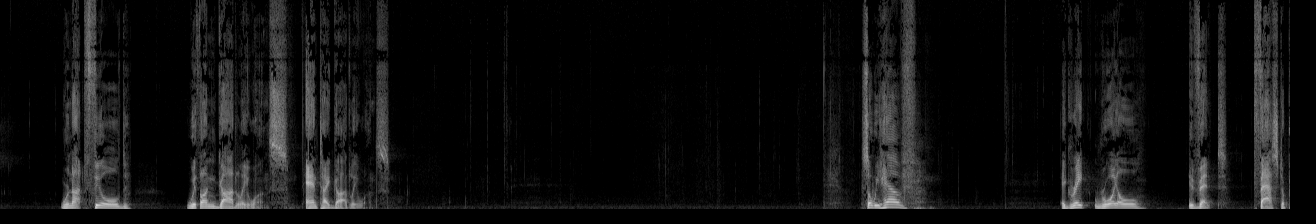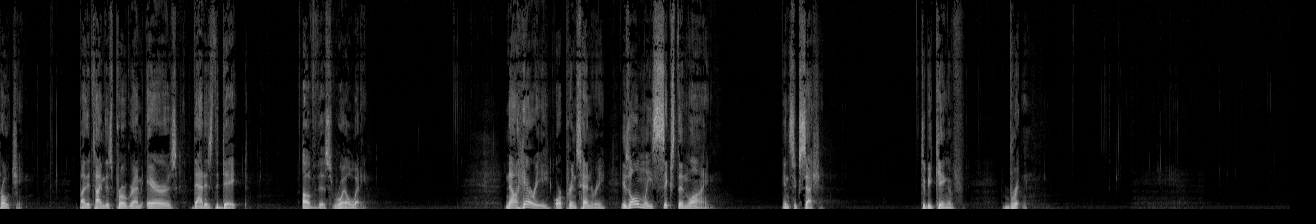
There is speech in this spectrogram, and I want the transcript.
were not filled with ungodly ones, anti godly ones. So we have a great royal event fast approaching. By the time this program airs, that is the date of this royal wedding. Now, Harry, or Prince Henry, is only sixth in line in succession to be king of Britain.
